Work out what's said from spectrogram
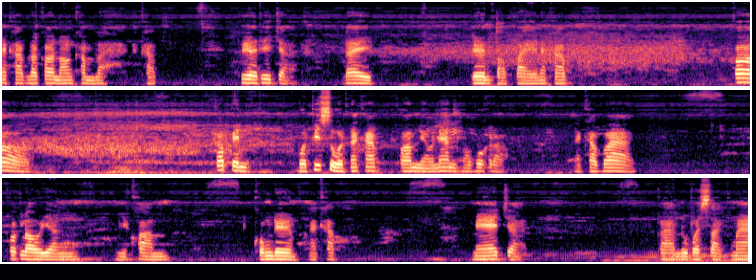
นะครับ แล้วก็น้องคำลานะครับ เพื่อที่จะได้เดินต่อไปนะครับ ก็ ก็เป็นบทพิสูจน์นะครับ ความเหนียวแน่นของพวกเรานะครับว่า พวกเรายังมีความคงเดิมนะครับ แม้จะ ผ่านอุปสรรคมา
